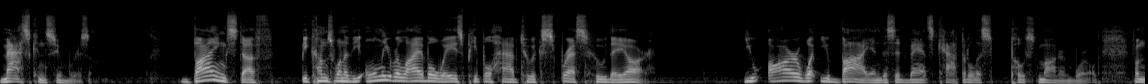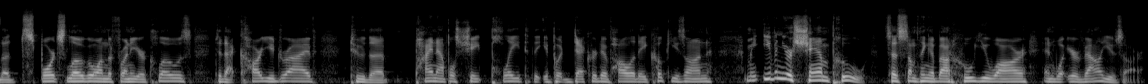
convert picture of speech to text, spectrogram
mass consumerism. Buying stuff becomes one of the only reliable ways people have to express who they are. You are what you buy in this advanced capitalist postmodern world. From the sports logo on the front of your clothes, to that car you drive, to the pineapple shaped plate that you put decorative holiday cookies on. I mean, even your shampoo says something about who you are and what your values are,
